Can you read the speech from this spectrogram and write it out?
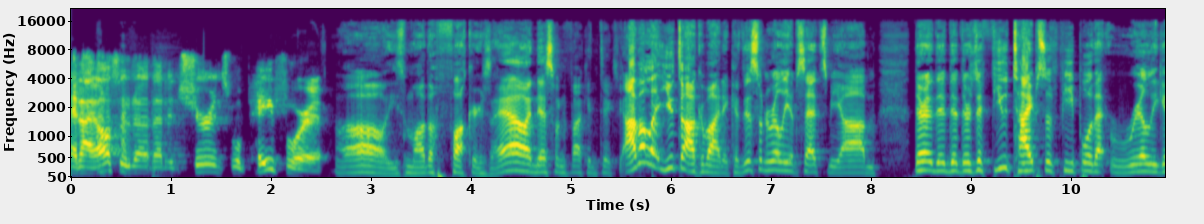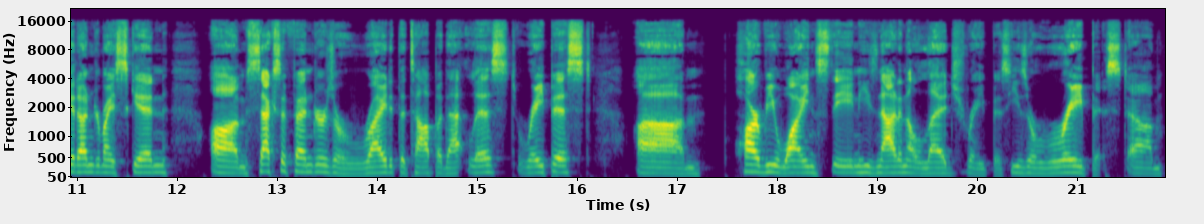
and I also know that insurance will pay for it. Oh, these motherfuckers! Oh, and this one fucking ticks me. I'm gonna let you talk about it because this one really upsets me. Um, there, there, there's a few types of people that really get under my skin. Um, sex offenders are right at the top of that list. Rapist, um, Harvey Weinstein. He's not an alleged rapist. He's a rapist. Um,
